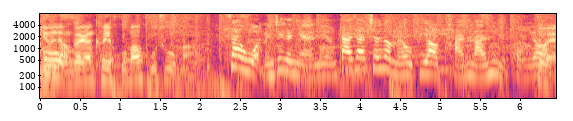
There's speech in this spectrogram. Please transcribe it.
因为两个人可以互帮互助嘛。在我们这个年龄，大家真的没有必要谈男女朋友。对。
